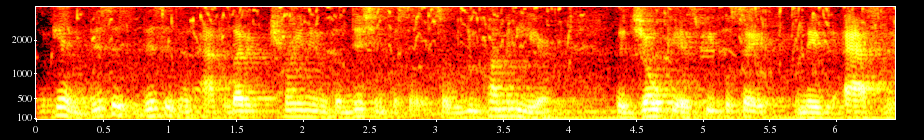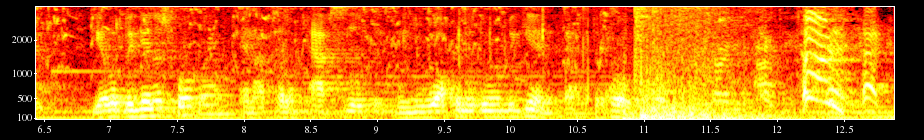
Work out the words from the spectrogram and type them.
Again, this is this is an athletic training and conditioning facility. So when you come in here, the joke is people say, and they've asked me, you have a beginner's program? And I tell them, absolutely. When you walk in the door and begin, that's the program. 30 seconds.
